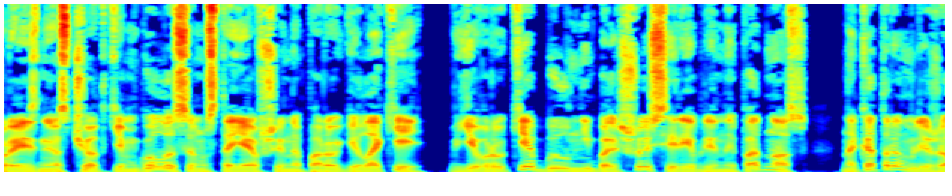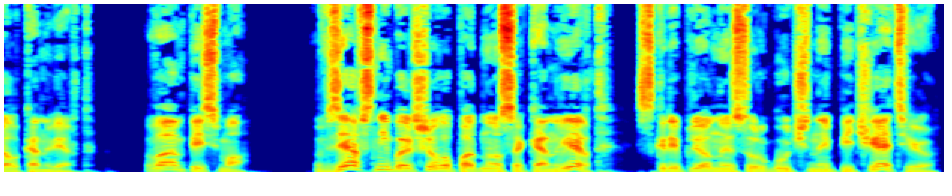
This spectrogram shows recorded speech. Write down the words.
произнес четким голосом стоявший на пороге лакей. В его руке был небольшой серебряный поднос, на котором лежал конверт. «Вам письмо». Взяв с небольшого подноса конверт, скрепленный сургучной печатью,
